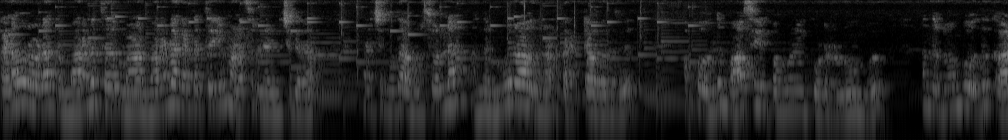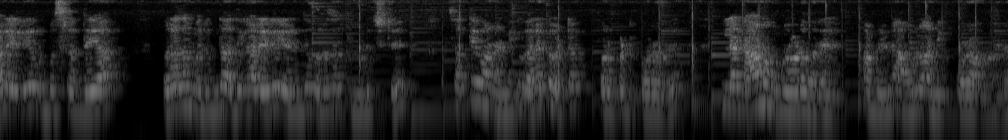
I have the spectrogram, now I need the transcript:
கணவரோட அந்த மரணத்தை ம மரண கண்டத்தையும் மனசில் நினச்சிக்கிறான் நினச்சும் போது அவர் சொன்ன அந்த நூறாவது நாள் கரெக்டாக வருது. அப்போ வந்து மாசியும் பங்குனி கூடுற நோன்பு. அந்த நோன்பு வந்து காலையிலேயே ரொம்ப ஸ்ரத்தையாக விரதம் இருந்து அதிகாலையிலே எழுந்து விரதத்தை முடிச்சுட்டு சத்தியவான் அன்னைக்கு விறகு வெட்ட புறப்பட்டு போகிறாரு இல்லை நானும் உங்களோட வரேன் அப்படின்னு அவளும் அன்னைக்கு போகிறா அவரோட.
